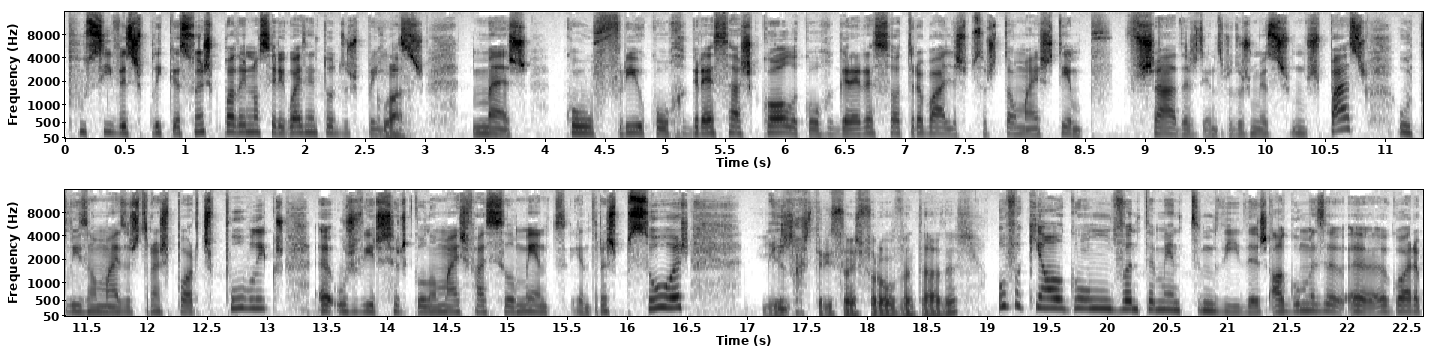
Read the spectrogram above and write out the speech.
possíveis explicações que podem não ser iguais em todos os países, claro. mas com o frio, com o regresso à escola, com o regresso ao trabalho, as pessoas estão mais tempo fechadas dentro dos mesmos espaços, utilizam mais os transportes públicos, uh, os vírus circulam mais facilmente entre as pessoas. E as restrições foram levantadas? Houve aqui algum levantamento de medidas, algumas agora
